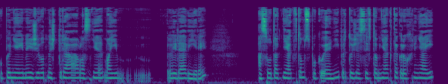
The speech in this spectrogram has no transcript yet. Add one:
úplně jiný život, než teda vlastně mají lidé víry. A jsou tak nějak v tom spokojení, protože si v tom nějak tak rochrňají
